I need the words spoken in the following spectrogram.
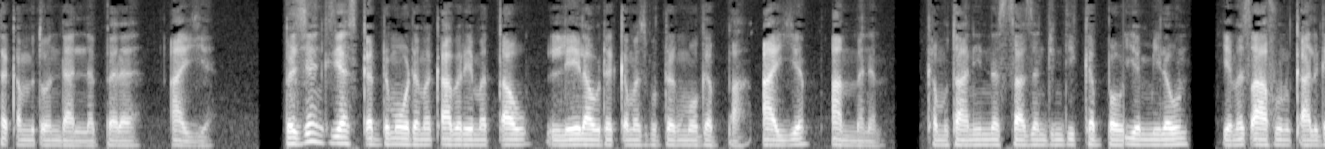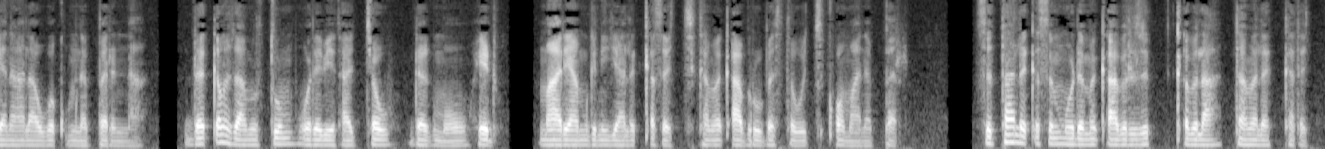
ተቀምጦ እንዳልነበረ አየ። በዚያን ጊዜ አስቀድሞ ወደ መቃብር የመጣው ሌላው ደቀ መዝሙር ደግሞ ገባ አየም አመነም። ከሙታን ይነሣ ዘንድ እንዲገባው የሚለውን የመጽሐፉን ቃል ገና አላወቁም ነበርና። ደቀ መዛሙርቱም ወደ ቤታቸው ደግሞ ሄዱ። ማርያም ግን እያለቀሰች ከመቃብሩ በስተ ውጭ ቆማ ነበር። ስታለቅስም ወደ መቃብር ዝቅ ብላ ተመለከተች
